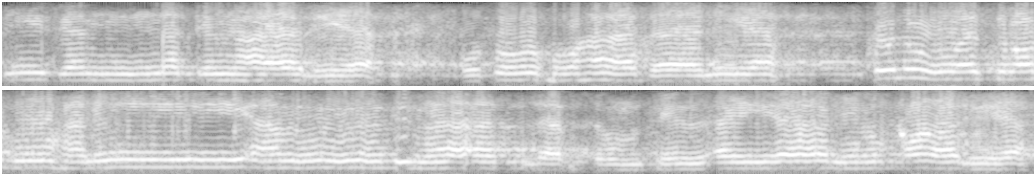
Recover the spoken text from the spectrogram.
في جنة عالية. قطوفها دانية. كلوا واشربوا هنيئا بما أسلفتم في الأيام الخالية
